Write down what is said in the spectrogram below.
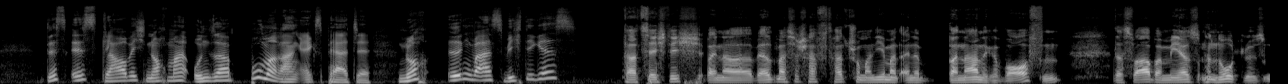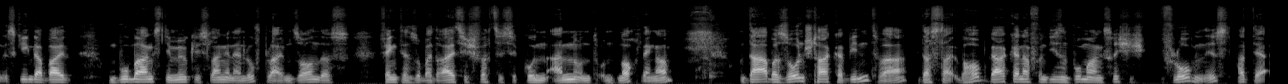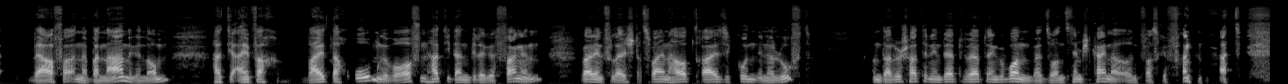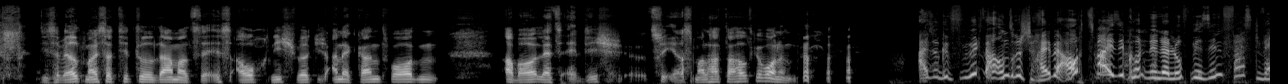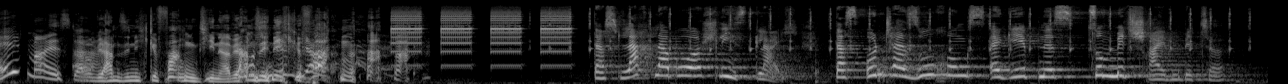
das ist, glaube ich, nochmal unser Boomerang-Experte. Noch irgendwas Wichtiges? Tatsächlich, bei einer Weltmeisterschaft hat schon mal jemand eine Banane geworfen. Das war aber mehr so eine Notlösung. Es ging dabei um Boomerangs, die möglichst lange in der Luft bleiben sollen. Das fängt dann so bei 30, 40 Sekunden an und, und noch länger. Und da aber so ein starker Wind war, dass da überhaupt gar keiner von diesen Boomerangs richtig geflogen ist, hat der Werfer eine Banane genommen, hat die einfach weit nach oben geworfen, hat die dann wieder gefangen, war dann vielleicht zweieinhalb, drei Sekunden in der Luft und dadurch hat er den Wettbewerb dann gewonnen, weil sonst nämlich keiner irgendwas gefangen hat. Dieser Weltmeistertitel damals, der ist auch nicht wirklich anerkannt worden, aber letztendlich äh, zuerst mal hat er halt gewonnen. Also gefühlt war unsere Scheibe auch zwei Sekunden in der Luft. Wir sind fast Weltmeister. Aber wir haben sie nicht gefangen, Tina. Wir haben sie nicht ja. gefangen. Das Lachlabor schließt gleich. Das Untersuchungsergebnis zum Mitschreiben bitte.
